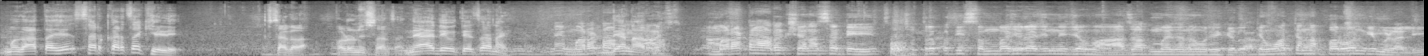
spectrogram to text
मग आता हे सरकारचा खेळ आहे. सगळा फडणवीसांचा. न्यायदेवतेचा नाही. नाही. मराठा आरक्षणासाठी छत्रपती संभाजीराजेंनी जेव्हा आझाद मैदानावर हे केलं तेव्हा त्यांना परवानगी मिळाली.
